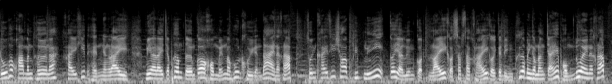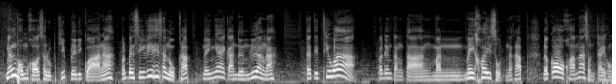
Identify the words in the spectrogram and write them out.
ดูเพื่อความบันเทิงนะ ใครคิดเห็นอย่างไร มีอะไรจะเพิ่มเติมก็คอมเมนต์มาพูดคุยกันได้นะครับ ส่วนใครที่ชอบคลิปนี้ก็อย่าลืมกดไลค์กด Subscribe กดกระดิ่งเพื่อเป็นกำลังใจให้ผมด้วยนะครับ งั้นผมขอสรุปคลิปเลยดีกว่านะ มันเป็นซีรีส์ที่สนุกครับ ในแง่การเดินเรื่องนะ แต่ติดที่ว่า ประเด็นต่างๆ มันไม่ค่อยสุดนะครับ แล้วก็ความน่าสนใจของ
